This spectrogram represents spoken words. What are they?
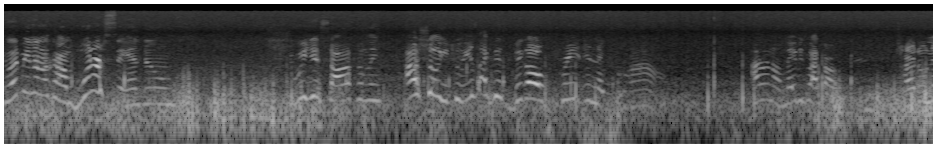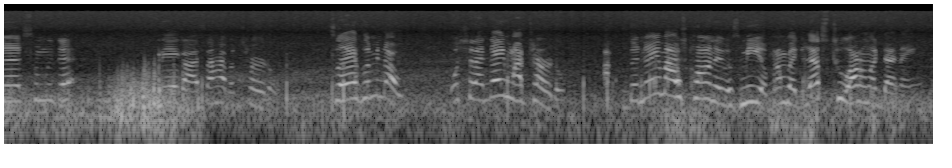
Let me know in the comments, what are sand dunes? Should we just saw something? I'll show you too. It's like this big old print in the ground. I don't know, maybe it's like a turtle nest, something like that. But yeah, guys, I have a turtle. So guys, let me know. What should I name my turtle? I, the name I was calling it was Mia, but I'm like, that's too, I don't like that name.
